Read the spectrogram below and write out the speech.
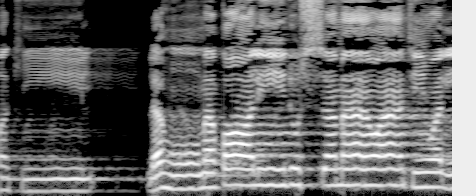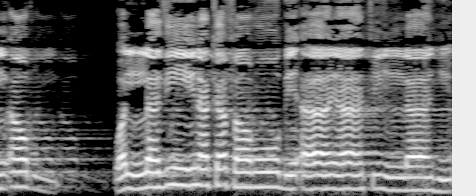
وكيل. له مقاليد السماوات والأرض والذين كفروا بآيات الله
